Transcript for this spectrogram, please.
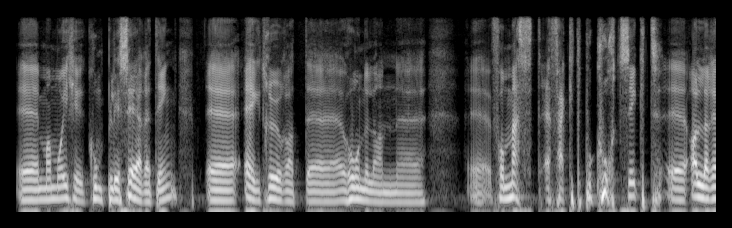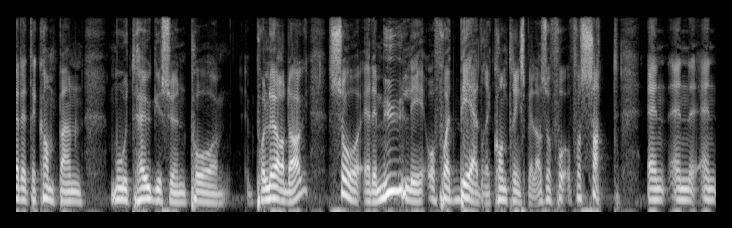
Eh, man må ikke komplisere ting. Uh, jeg tror at Horneland får mest effekt på kort sikt. allerede til kampen mot Haugesund på på lørdag, så er det mulig å få et bedre kontringsspill. Altså få, få satt en, en, en,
